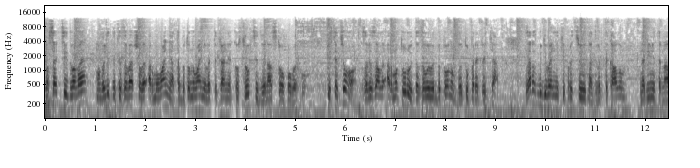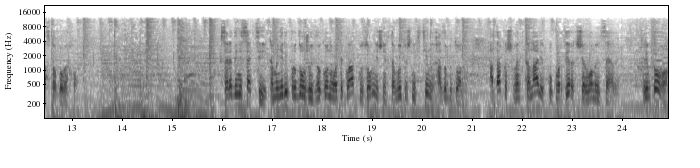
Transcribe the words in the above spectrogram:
По секції 2В монолітники завершили армування та бетонування вертикальних конструкцій 12-го поверху. Після цього зав'язали арматурою та залили бетоном плиту перекриття. Зараз будівельники працюють над вертикалом на рівні 13-го поверху. Всередині секції каменярі продовжують виконувати кладку зовнішніх та внутрішніх стін газобетону, а також вентканалів у квартирах з червоної цегли. Крім того,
